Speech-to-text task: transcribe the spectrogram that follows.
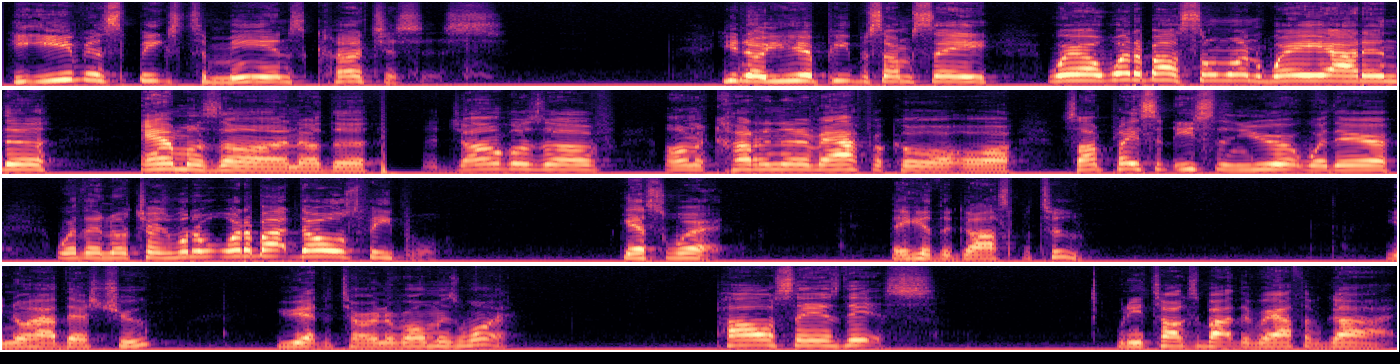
He even speaks to men's consciences. You know, you hear people some say, well, what about someone way out in the Amazon or the, the jungles of on the continent of Africa or, or someplace in Eastern Europe where there where there are no churches? What, what about those people? Guess what? They hear the gospel too. You know how that's true? You have to turn to Romans 1. Paul says this when he talks about the wrath of God.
